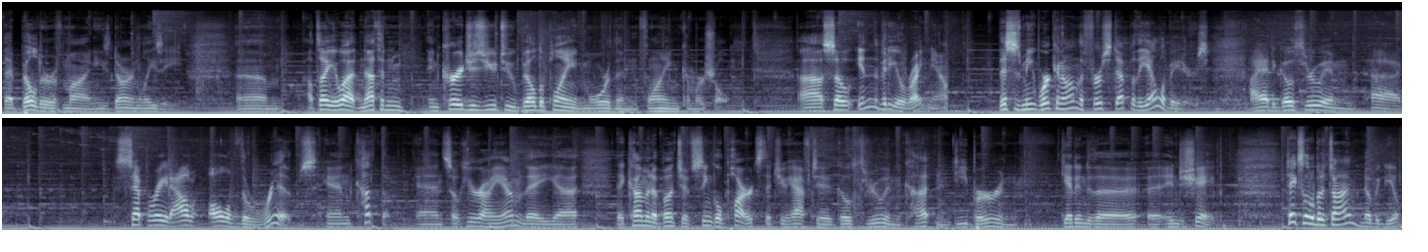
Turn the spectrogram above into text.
that builder of mine, he's darn lazy. Um, I'll tell you what, nothing encourages you to build a plane more than flying commercial. Uh, so in the video right now, this is me working on the first step of the elevators. I had to go through and uh, separate out all of the ribs and cut them. And so here I am. They uh, they come in a bunch of single parts that you have to go through and cut and deburr and get into the uh, into shape. Takes a little bit of time, no big deal.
